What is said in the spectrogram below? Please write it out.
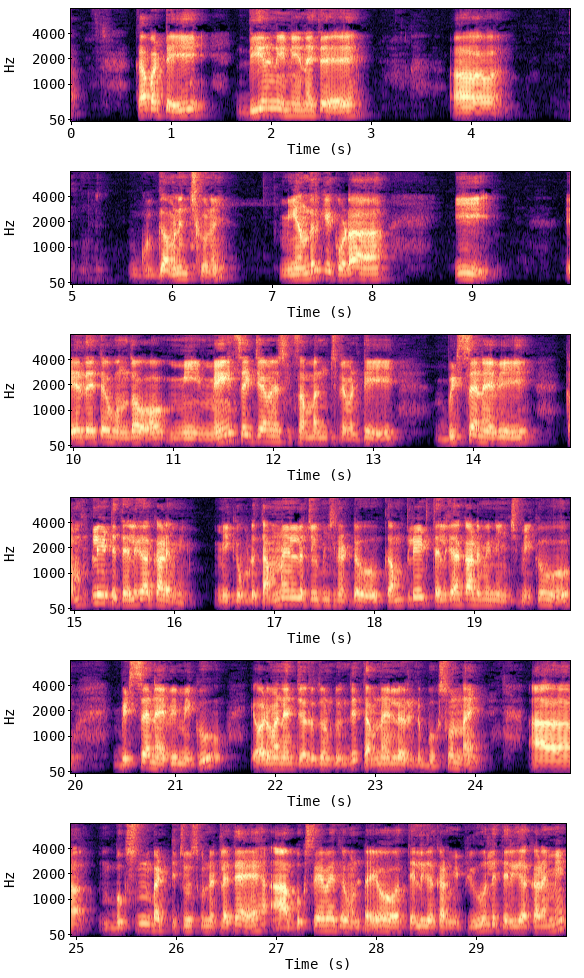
కాబట్టి దీనిని నేనైతే గమనించుకొని మీ అందరికీ కూడా ఈ ఏదైతే ఉందో మీ మెయిన్స్ ఎగ్జామినేషన్ సంబంధించినటువంటి బిట్స్ అనేవి కంప్లీట్ తెలుగు అకాడమీ మీకు ఇప్పుడు తమిళనాడులో చూపించినట్టు కంప్లీట్ తెలుగు అకాడమీ నుంచి మీకు బిట్స్ అనేవి మీకు ఇవ్వడం అనేది జరుగుతుంటుంది. తమిళనాడులో రెండు బుక్స్ ఉన్నాయి. ఆ బుక్స్ని బట్టి చూసుకున్నట్లయితే ఆ బుక్స్ ఏవైతే ఉంటాయో Telugu academy purely Telugu academy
